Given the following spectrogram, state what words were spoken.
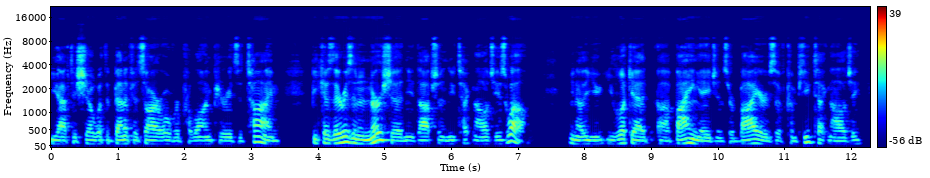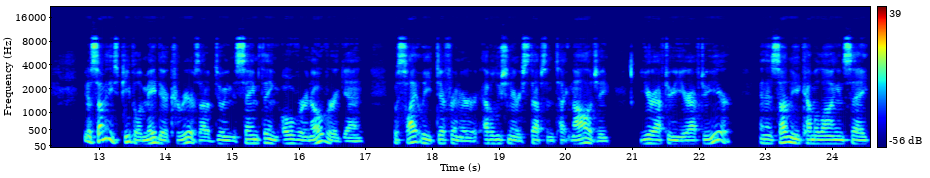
You have to show what the benefits are over prolonged periods of time because there is an inertia in the adoption of new technology as well you know, you, you look at uh, buying agents or buyers of compute technology, you know, some of these people have made their careers out of doing the same thing over and over again with slightly different or evolutionary steps in technology year after year after year. And then suddenly you come along and say,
